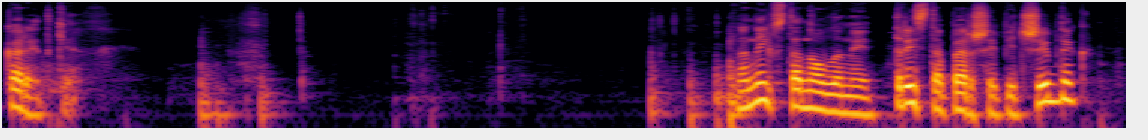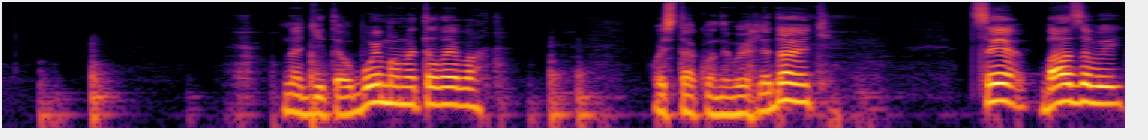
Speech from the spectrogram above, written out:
каретки. На них встановлений 301 підшипник. Надіта обойма металева. Ось так вони виглядають. Це базовий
